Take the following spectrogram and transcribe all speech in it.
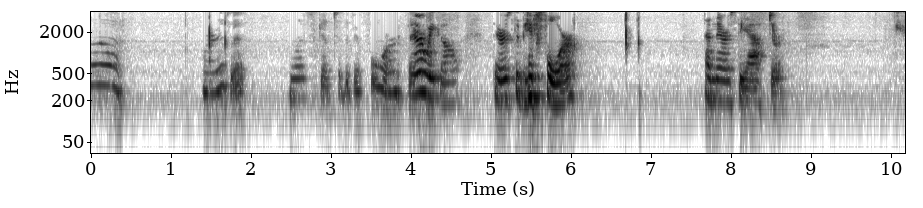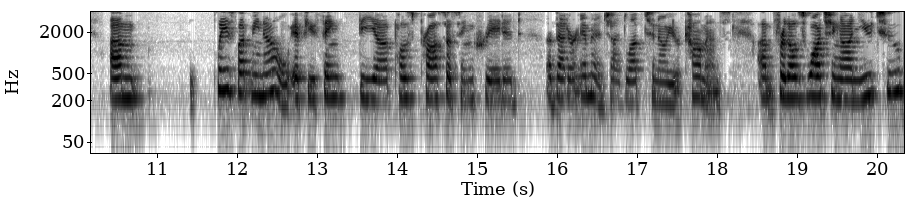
Ah, where is it? Let's get to the before. There we go. There's the before, and there's the after. Um, please let me know if you think the uh, post-processing created a better image. I'd love to know your comments. Um, for those watching on YouTube,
